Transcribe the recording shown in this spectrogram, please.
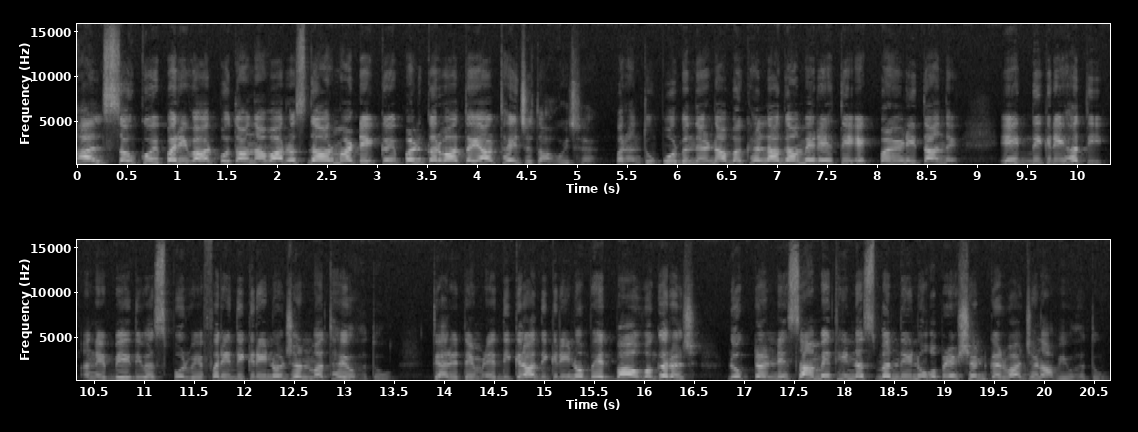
હાલ સૌ કોઈ પરિવાર પોતાના વારસદાર માટે કંઈ પણ કરવા તૈયાર થઈ જતા હોય છે. પરંતુ પોરબંદરના બખરલા ગામે રહેતી એક પરિણીતાને એક દીકરી હતી અને બે દિવસ પૂર્વે ફરી દીકરીનો જન્મ થયો હતો. ત્યારે તેમણે દીકરા દીકરીનો ભેદભાવ વગર જ ડૉક્ટરને સામેથી નસબંધીનું ઓપરેશન કરવા જણાવ્યું હતું.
